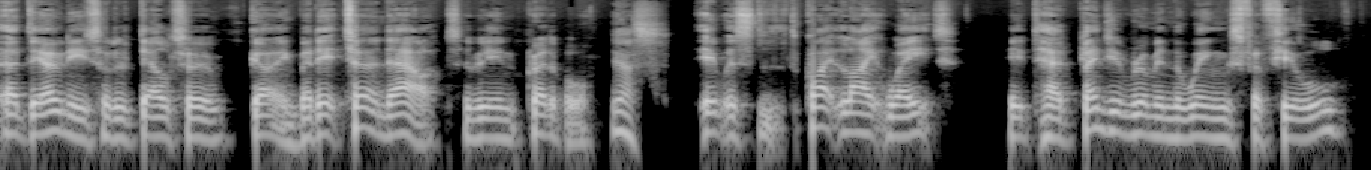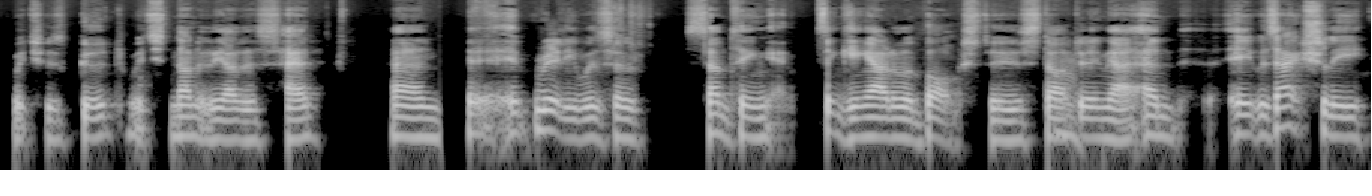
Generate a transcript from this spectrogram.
uh, the only sort of delta going. But it turned out to be incredible. Yes. It was quite lightweight. It had plenty of room in the wings for fuel, which was good, which none of the others had. And it really was a, something thinking out of the box to start mm. doing that. And it was actually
